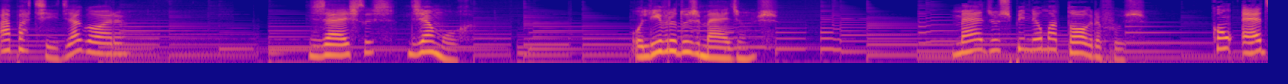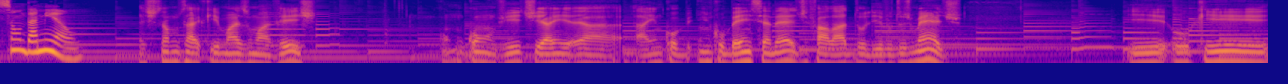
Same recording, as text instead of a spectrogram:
a partir de agora. Gestos de Amor O Livro dos Médiuns Médios Pneumatógrafos com Edson Damião. Estamos aqui mais uma vez com um convite à, incumbência né, de falar do livro dos médios. E o que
